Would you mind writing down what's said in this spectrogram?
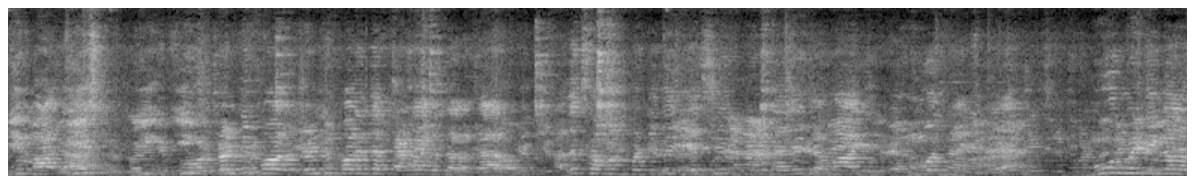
ಈ ಟ್ವೆಂಟಿ ಈ- ಟ್ವೆಂಟಿ ಫೋರ್ ಈ 24 24 24 ಇಂದ ಸ್ಟಾರ್ಟ್ ಆಗುತ್ತಲ್ಲ ಸರ್ ಅದಕ್ಕೆ ಸಂಬಂಧಪಟ್ಟಿದ್ದು ಎ ಸಿ ನಲ್ಲಿ ಜಮಾ ಆಗಿದೆ ಅನುಮೋದನೆ ಆಗಿದೆ ಮೂರು ಮೀಟಿಂಗ್ ಅಲ್ಲ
